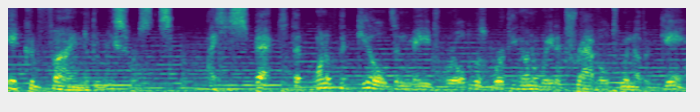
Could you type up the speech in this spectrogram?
it could find the resources. I suspect that one of the guilds in Mage World was working on a way to travel to another game,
